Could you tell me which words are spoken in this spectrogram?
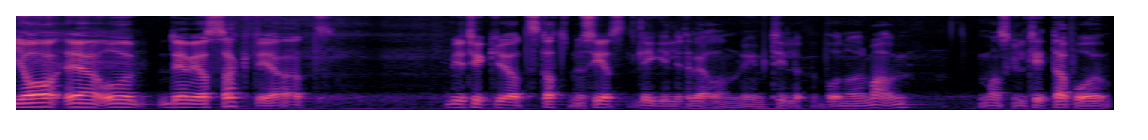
Ja, eh, och det vi har sagt är att vi tycker att Stadsmuseet ligger lite väl anonymt till uppe på Norrmalm man skulle titta på,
